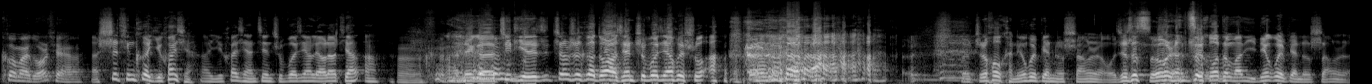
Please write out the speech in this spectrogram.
课卖多少钱啊？啊，试听课一块钱啊，一块钱进直播间聊聊天啊，嗯，啊那个具体正式课多少钱，直播间会说啊。呃之后肯定会变成商人，我觉得所有人最后他妈一定会变成商人，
